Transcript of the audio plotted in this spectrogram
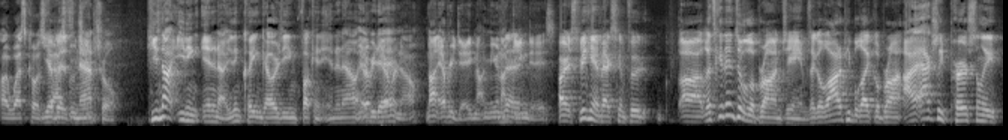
uh, West Coast. Yeah, but it's natural. Chain. He's not eating In and Out. You think Clayton Keller's eating fucking In and Out every day? Never know. Not every day. Not maybe not game days. All right. Speaking of Mexican food, uh, let's get into LeBron James. Like a lot of people like LeBron. I actually personally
